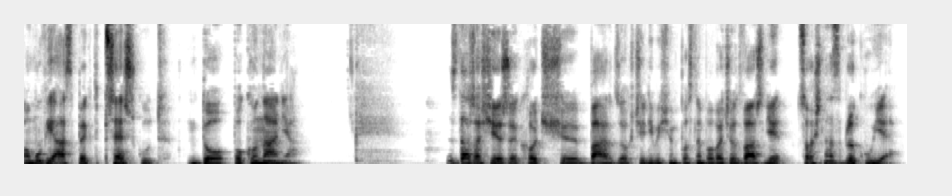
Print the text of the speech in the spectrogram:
Omówię aspekt przeszkód do pokonania. Zdarza się, że choć bardzo chcielibyśmy postępować odważnie, coś nas blokuje.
